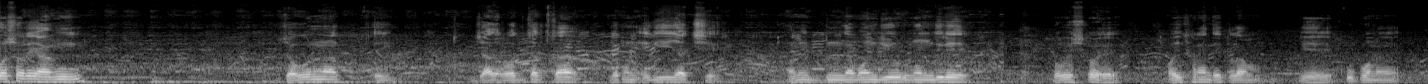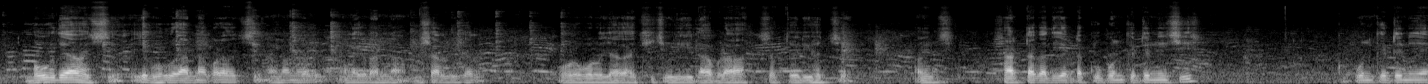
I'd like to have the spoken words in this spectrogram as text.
বছরে আমি জগন্নাথ এই রথযাত্রা যখন এগিয়ে যাচ্ছে, আমি বৃন্দাবনজিউর মন্দিরে প্রবেশ করে ওইখানে দেখলাম যে কুপনে ভোগ দেওয়া হচ্ছে। এই যে ভোগ রান্না করা হচ্ছে, নানানভাবে অনেক রান্না, বিশাল বিশাল। বড় বড় জায়গায় খিচুড়ি, লাবড়া সব তৈরি হচ্ছে। আমি ষাট টাকা দিয়ে একটা কুপন কেটে নিয়েছি। কুপন কেটে নিয়ে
